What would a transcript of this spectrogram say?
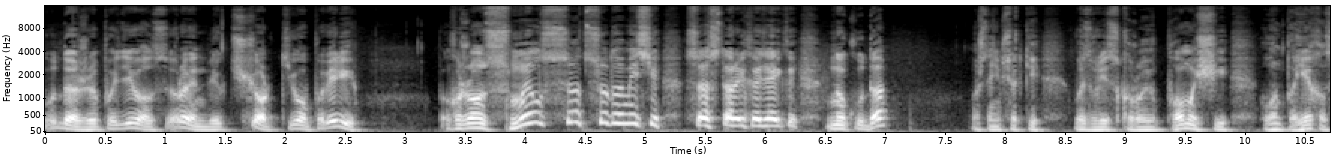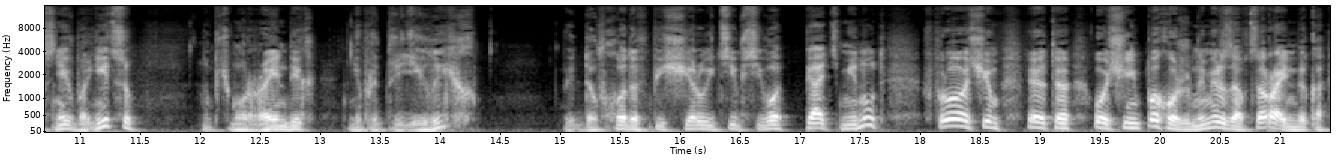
Куда же подевался Рейнбек, черт его побери! Похоже, он смылся отсюда вместе со старой хозяйкой. Но куда? Может, они все-таки вызвали скорую помощь, и он поехал с ней в больницу? Но почему Рейнбек не предупредил их? Ведь до входа в пещеру идти всего пять минут. Впрочем, это очень похоже на мерзавца Райнбека.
